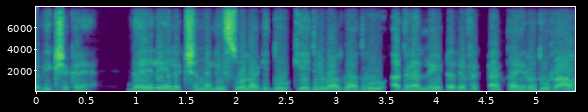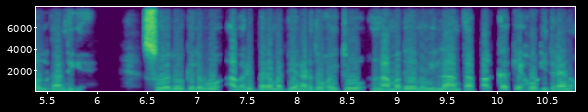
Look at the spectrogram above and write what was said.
ವೀಕ್ಷಕರೇ. ದೆಹಲಿ ಎಲೆಕ್ಷನ್ನಲ್ಲಿ ಸೋಲಾಗಿದ್ದು ಕೇಜ್ರಿವಾಲ್ಗಾದರೂ ಅದರ ಲೇಟರ್ ಎಫೆಕ್ಟ್ ಆಗ್ತಾ ಇರೋದು ರಾಹುಲ್ ಗಾಂಧಿಗೆ. ಸೋಲು ಗೆಲುವು ಅವರಿಬ್ಬರ ಮಧ್ಯೆ ನಡೆದು ಹೋಯ್ತು, ನಮ್ಮದೇನು ಇಲ್ಲ ಅಂತ ಪಕ್ಕಕ್ಕೆ ಹೋಗಿದ್ರೇನು.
